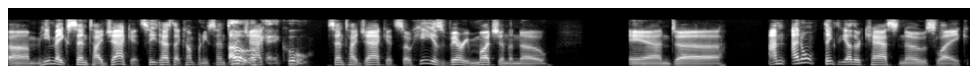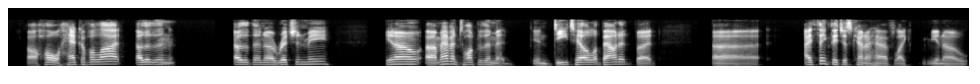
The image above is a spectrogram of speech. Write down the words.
um, he makes Sentai jackets. He has that company Sentai Oh, Jackets. okay, cool. Sentai jackets. So he is very much in the know. And uh I'm I don't think the other cast knows like a whole heck of a lot other than other than uh, Rich and me. You know, um, I haven't talked with them in, in detail about it, but uh I think they just kind of have like, you know,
